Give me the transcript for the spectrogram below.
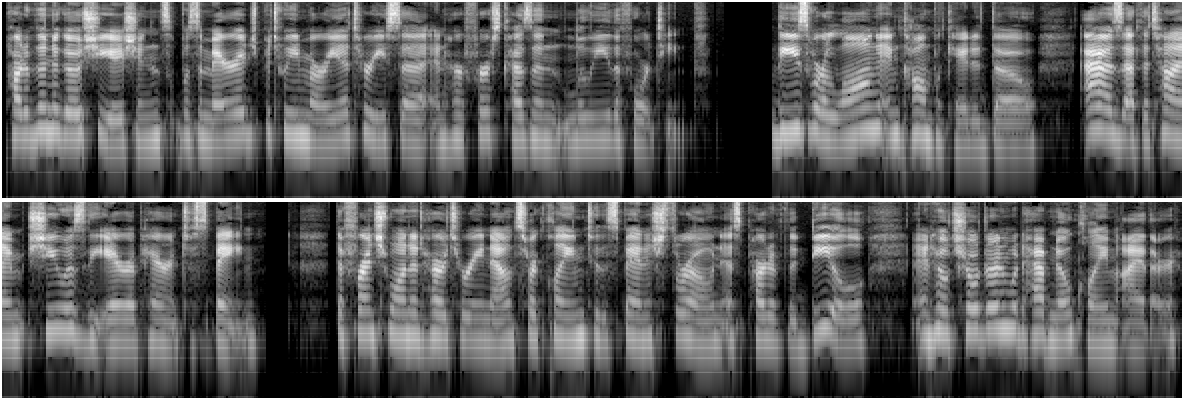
Part of the negotiations was a marriage between Maria Theresa and her first cousin Louis XIV. These were long and complicated, though, as at the time she was the heir apparent to Spain. The French wanted her to renounce her claim to the Spanish throne as part of the deal, and her children would have no claim either.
